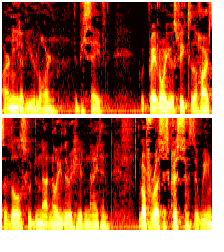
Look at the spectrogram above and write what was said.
our need of you, Lord, to be saved. We pray, Lord, you will speak to the hearts of those who do not know you that are here tonight. And Lord, for us as Christians, that we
